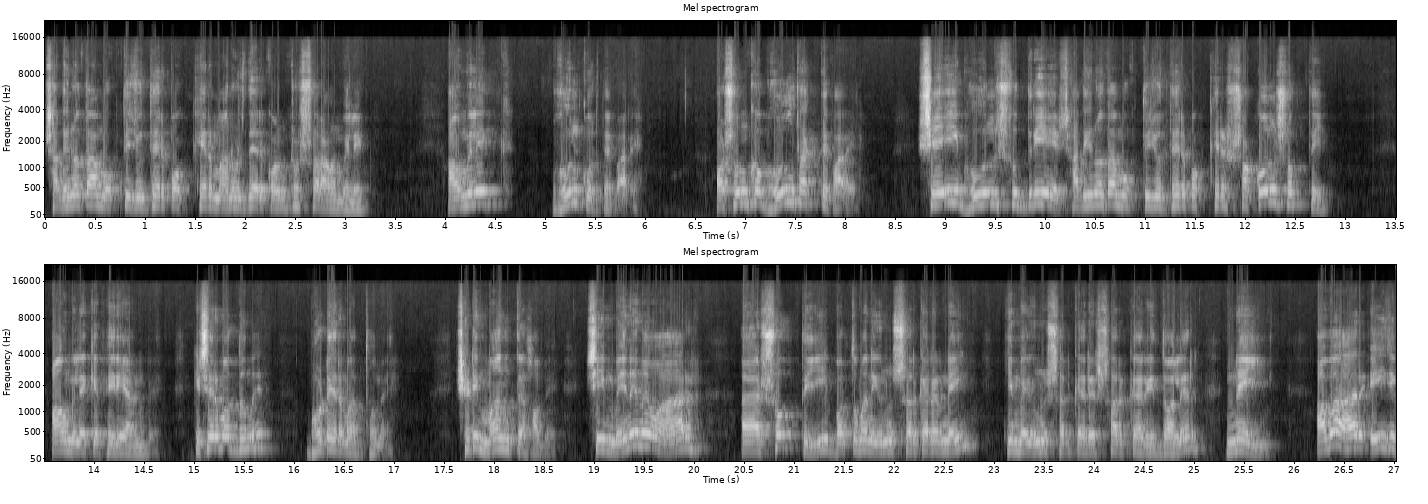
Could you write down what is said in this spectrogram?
স্বাধীনতা মুক্তিযুদ্ধের পক্ষের মানুষদের কণ্ঠস্বর আওয়ামী লীগ। আওয়ামী লীগ ভুল করতে পারে। অসংখ্য ভুল থাকতে পারে। সেই ভুল শুধরিয়ে স্বাধীনতা মুক্তিযুদ্ধের পক্ষের সকল শক্তি আওয়ামী লীগকে ফিরিয়ে আনবে। কিসের মাধ্যমে? ভোটের মাধ্যমে। সেটি মানতে হবে। সেই মেনে নেওয়ার শক্তি বর্তমানে ইউনুস সরকারের নেই কিংবা ইউনুস সরকারের সরকারি দলের নেই। আবার এই যে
